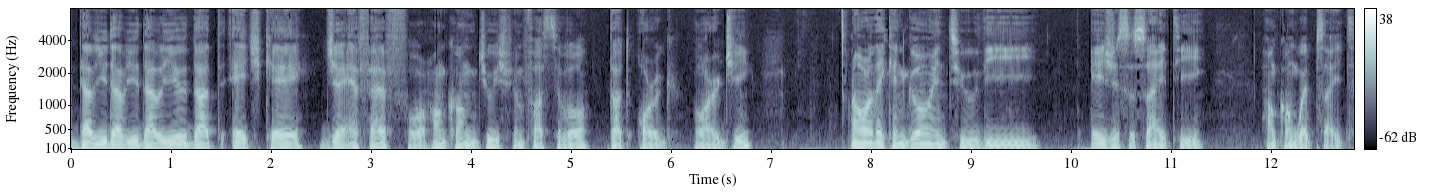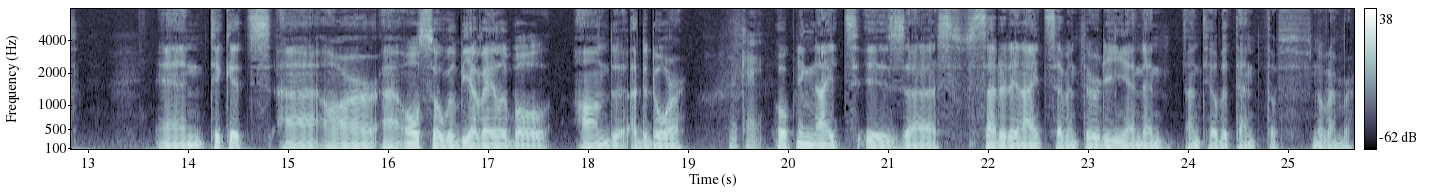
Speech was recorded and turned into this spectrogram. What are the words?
www.hkjff for hong kong jewish film org or they can go into the asia society hong kong website and tickets uh, are uh, also will be available on the at the door. Okay. Opening night is uh, Saturday night, seven thirty, and then until the tenth of November.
